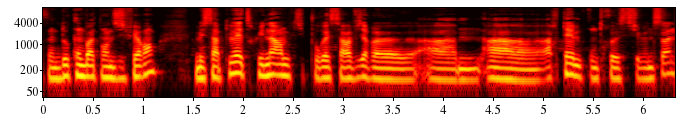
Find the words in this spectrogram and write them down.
sont deux combattants différents, mais ça peut être une arme qui pourrait servir à, à Artem contre Stevenson.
